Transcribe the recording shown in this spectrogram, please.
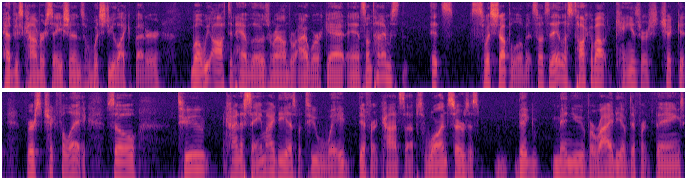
have these conversations, which do you like better? Well, we often have those around where I work at, and sometimes it's switched up a little bit. So today, let's talk about Canes versus Chick versus Chick Fil A. So two kind of same ideas, but two way different concepts. One serves this big menu variety of different things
